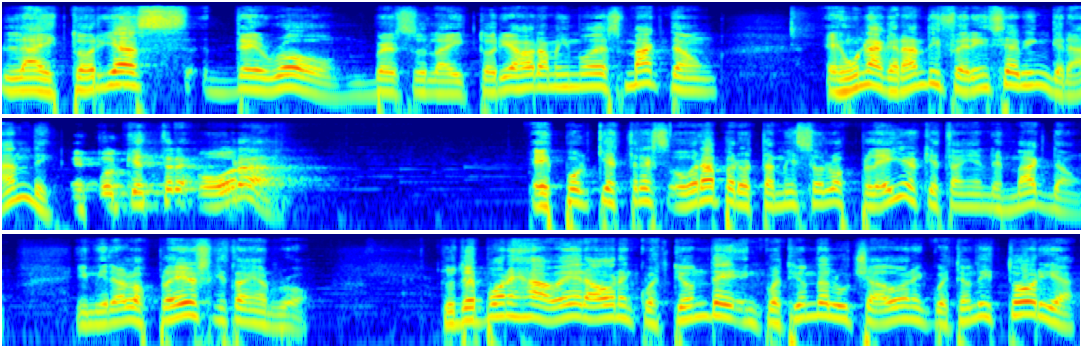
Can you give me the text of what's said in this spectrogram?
las historias de Raw versus las historias ahora mismo de SmackDown es una gran diferencia bien grande. Es porque es tres horas. Es porque es tres horas, pero también son los players que están en SmackDown. Y mira los players que están en Raw. Tú te pones a ver ahora en cuestión de, en cuestión de luchador, en cuestión de historia,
